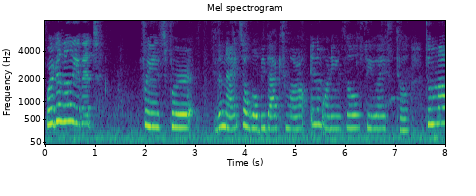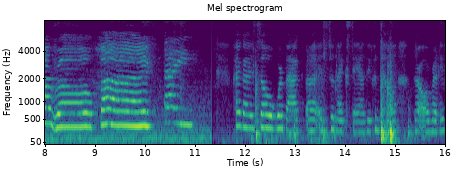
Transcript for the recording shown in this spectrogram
We're gonna leave it freeze for the night, so we'll be back tomorrow in the morning. So see you guys till tomorrow. Bye. Bye. Hi guys, so we're back. Uh, it's the next day, as you can tell, they're already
